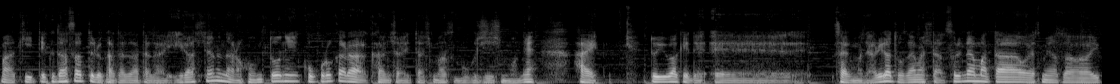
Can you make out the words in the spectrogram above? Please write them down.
まあ聞いてくださってる方々がいらっしゃるなら本当に心から感謝いたします。僕自身もね。はい。というわけで、えー最後までありがとうございました。それではまたおやすみなさい。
